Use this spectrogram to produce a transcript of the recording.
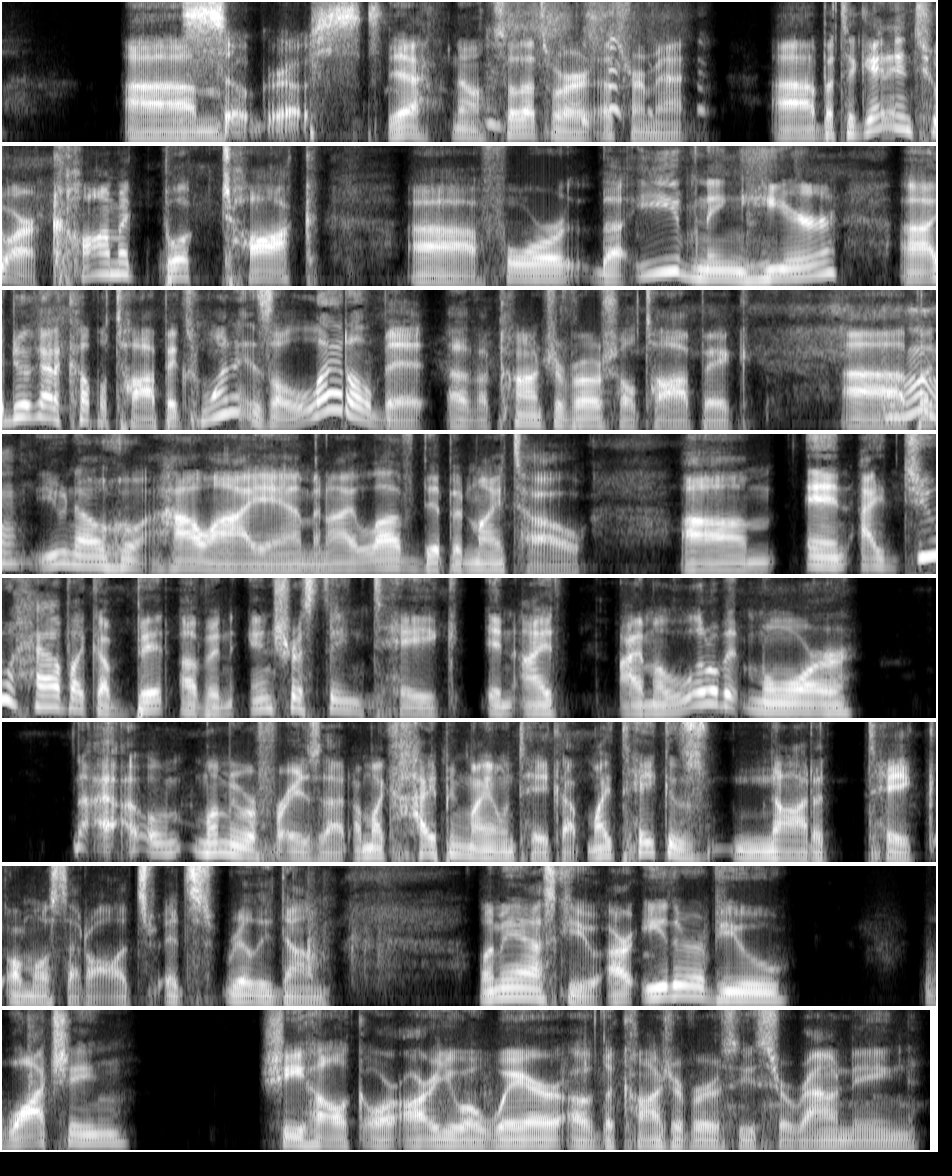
Um, so gross. Yeah, no. So that's where that's where I'm at. Uh, but to get into our comic book talk uh, for the evening here, uh, I do got a couple topics. One is a little bit of a controversial topic, uh, Oh. but you know who, how I am, and I love dipping my toe. Um, and I do have like a bit of an interesting take, and I I'm a little bit more. I, I- let me rephrase that. I'm like hyping my own take up. My take is not a take almost at all. It's it's really dumb. Let me ask you: Are either of you watching She-Hulk, or are you aware of the controversy surrounding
